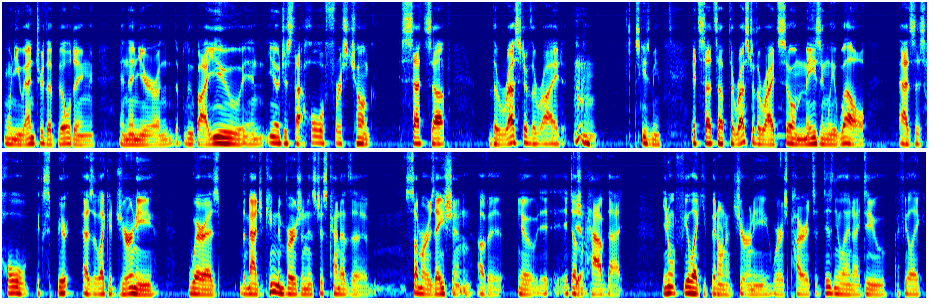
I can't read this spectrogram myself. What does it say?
when you enter the building and then you're on the Blue Bayou, and you know just that whole first chunk sets up the rest of the ride. excuse me, it sets up the rest of the ride so amazingly well as this whole experience as like a journey, whereas the Magic Kingdom version is just kind of the summarization of it. You know, it, it doesn't Yeah. have that. You don't feel like you've been on a journey. Whereas Pirates at Disneyland, I do. I feel like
